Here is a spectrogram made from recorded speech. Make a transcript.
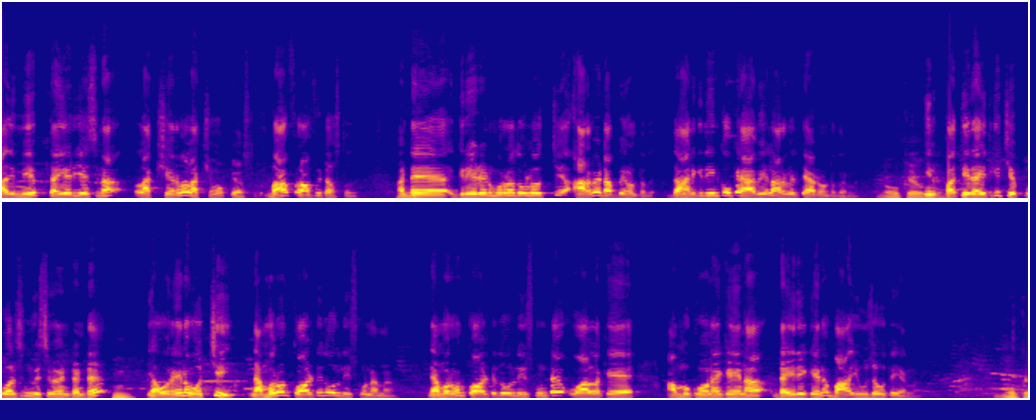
అది మేపు తయారు చేసిన లక్ష ఇరవై లక్ష ముప్పై వస్తుంది. బాగా ప్రాఫిట్ వస్తుంది. అంటే గ్రేడెడ్ ముర్రాదోళ్ళు వచ్చి అరవై డెబ్బై ఉంటుంది. దానికి దీనికి ఒక యాభై వేలు అరవై వేలు తేడా ఉంటుంది అన్న దీని ప్రతి రైతుకి చెప్పుకోవాల్సిన విషయం ఏంటంటే ఎవరైనా వచ్చి నెంబర్ వన్ క్వాలిటీ తోలు తీసుకున్నా నెంబర్ వన్ క్వాలిటీ తోలు తీసుకుంటే వాళ్ళకి అమ్ముకోనకైనా డైరీకైనా బాగా యూజ్ అవుతాయి అన్న ఓకే.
